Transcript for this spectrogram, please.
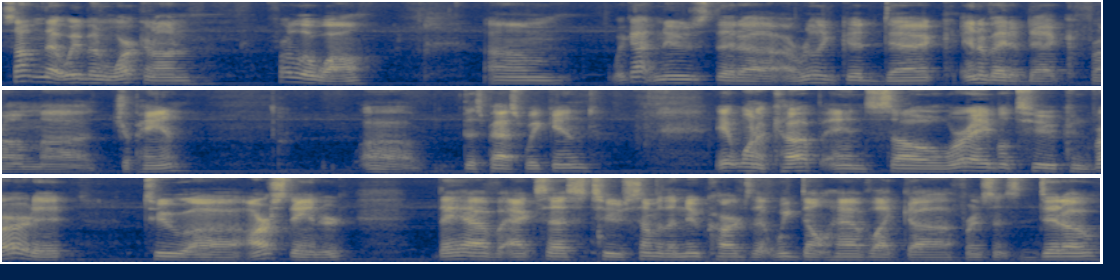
something that we've been working on for a little while. Um, we got news that uh, a really good deck, innovative deck from uh, Japan uh, this past weekend it won a cup, and so we're able to convert it to uh, our standard. They have access to some of the new cards that we don't have, like uh, for instance, Ditto,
